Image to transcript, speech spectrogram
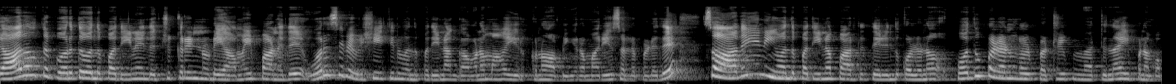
ஜாதகத்தை பொறுத்து வந்து பார்த்திங்கன்னா இந்த சுக்கரனுடைய அமைப்பானது ஒரு சில விஷயத்தில் வந்து பார்த்திங்கன்னா கவனமாக இருக்கணும் அப்படிங்கிற மாதிரியே சொல்லப்படுது. ஸோ அதையும் நீங்கள் வந்து பார்த்திங்கன்னா பார்த்து தெரிந்து கொள்ளணும். பொது பலன்கள் பற்றி மட்டும்தான் இப்போ நம்ம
